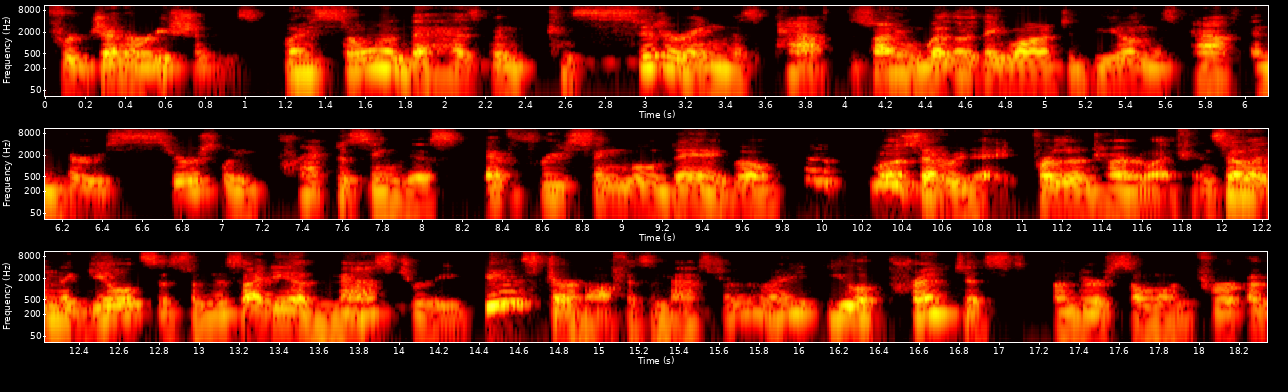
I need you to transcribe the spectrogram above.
for generations, but is someone that has been considering this path, deciding whether they wanted to be on this path, and very seriously practicing this every single day. Well, most every day for their entire life. And so in the guild system, this idea of mastery, you didn't start off as a master, right? You apprenticed under someone for a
